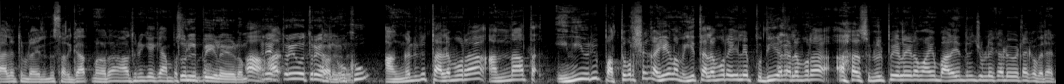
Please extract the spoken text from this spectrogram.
കാലത്തുണ്ടായിരുന്ന സർഗാത്മകത ആധുനിക ക്യാമ്പസ്. നോക്കൂ അങ്ങനെ ഒരു തലമുറ അന്നാ ഇനിയൊരു പത്ത് വർഷം കഴിയണം. ഈ തലമുറയിലെ പുതിയ തലമുറ സുനിൽ പിള്ളയുടെമായും ബാലചന്ദ്രൻ ചുള്ളിക്കാടുമായിട്ടൊക്കെ വരാൻ.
